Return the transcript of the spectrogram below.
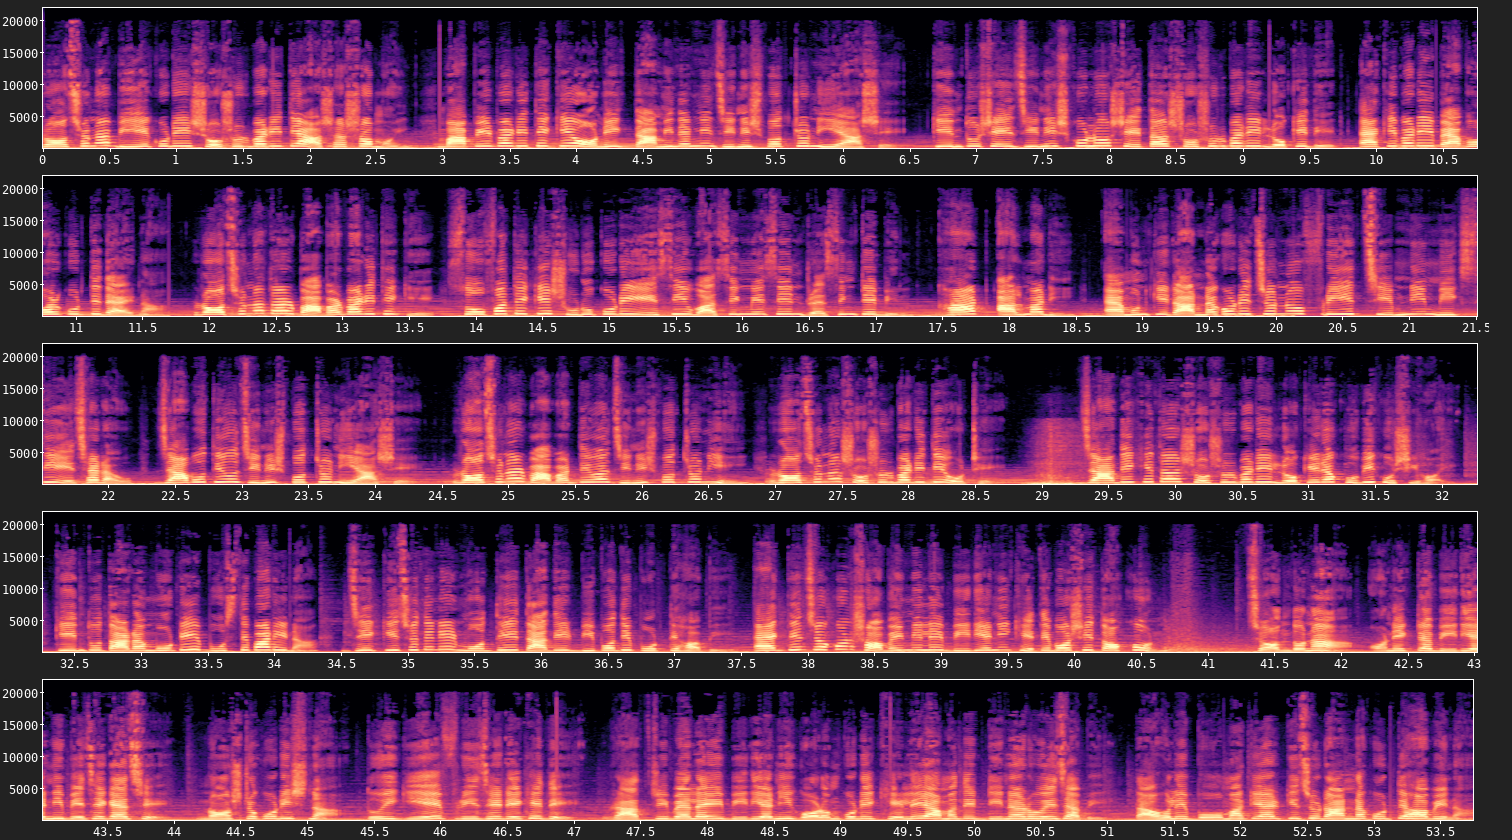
রচনা বিয়ে করে শ্বশুর বাড়িতে আসার সময় বাপের বাড়ি থেকে অনেক দামি দামি জিনিসপত্র নিয়ে আসে। কিন্তু সেই জিনিসগুলো সে তার শ্বশুর বাড়ির লোকেদের একেবারেই ব্যবহার করতে দেয় না। রচনা তার বাবার বাড়ি থেকে সোফা থেকে শুরু করে AC washing machine dressing table খাট, আলমারি, এমনকি রান্নাঘরের জন্য ফ্রিজ চিমনি মিক্সি এছাড়াও যাবতীয় জিনিসপত্র নিয়ে আসে। রচনার বাবার দেওয়া জিনিসপত্র নিয়েই রচনা শ্বশুরবাড়িতে ওঠে। যা দেখে তার শ্বশুরবাড়ির লোকেরা খুবই খুশি হয়। কিন্তু তারা মোটেই বুঝতে পারে না যে কিছুদিনের মধ্যেই তাদের বিপদে পড়তে হবে। একদিন যখন সবাই মিলে বিরিয়ানি খেতে বসে তখন, চন্দনা, অনেকটা বিরিয়ানি বেঁচে গেছে, নষ্ট করিস না। তুই গিয়ে ফ্রিজে রেখে দে। রাত্রিবেলায় বিরিয়ানি গরম করে খেলে আমাদের ডিনার হয়ে যাবে। তাহলে বৌমাকে আর কিছু রান্না করতে হবে না।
